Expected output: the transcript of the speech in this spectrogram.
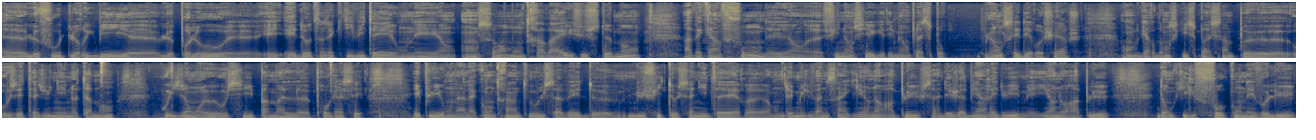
euh, le foot, le rugby, euh, le polo euh, et, et d'autres activités, on est en, ensemble, on travaille justement avec un fonds d'ailleurs euh, financier qui a été mis en place pour lancer des recherches en regardant ce qui se passe un peu euh, aux États-Unis notamment, où ils ont eux aussi pas mal euh, progressé. Et puis on a la contrainte, vous le savez, de, du phytosanitaire euh, en 2025, il y en aura plus, ça a déjà bien réduit, mais il y en aura plus. Donc il faut qu'on évolue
